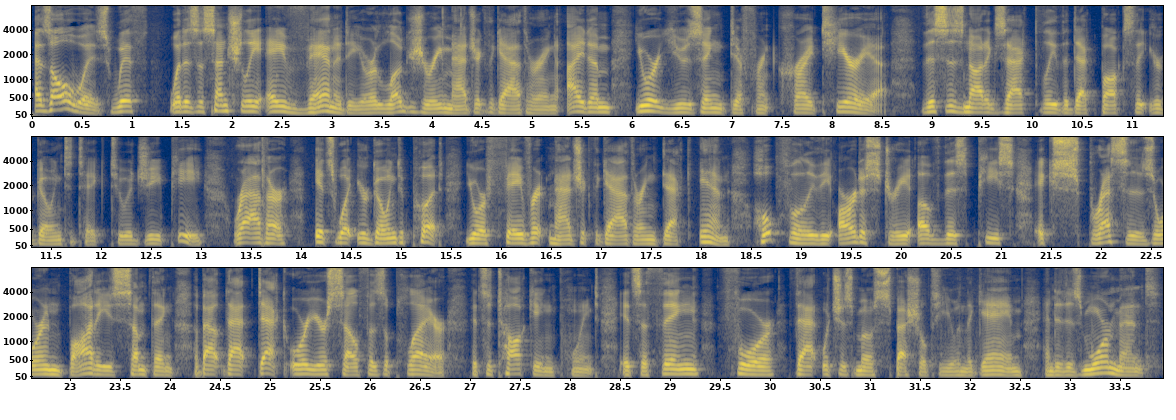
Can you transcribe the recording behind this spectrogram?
As always, with what is essentially a vanity or luxury Magic the Gathering item, you are using different criteria. This is not exactly the deck box that you're going to take to a GP. Rather, it's what you're going to put your favorite Magic the Gathering deck in. Hopefully, the artistry of this piece expresses or embodies something about that deck or yourself as a player. It's a talking point. It's a thing for that which is most special to you in the game, and it is more meant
